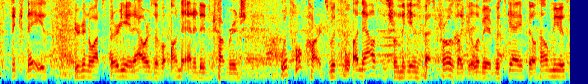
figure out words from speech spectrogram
six days, you're going to watch 38 hours of unedited coverage with hole cards, with analysis from the game's best pros like Olivier Busquet, Phil Hellmuth.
